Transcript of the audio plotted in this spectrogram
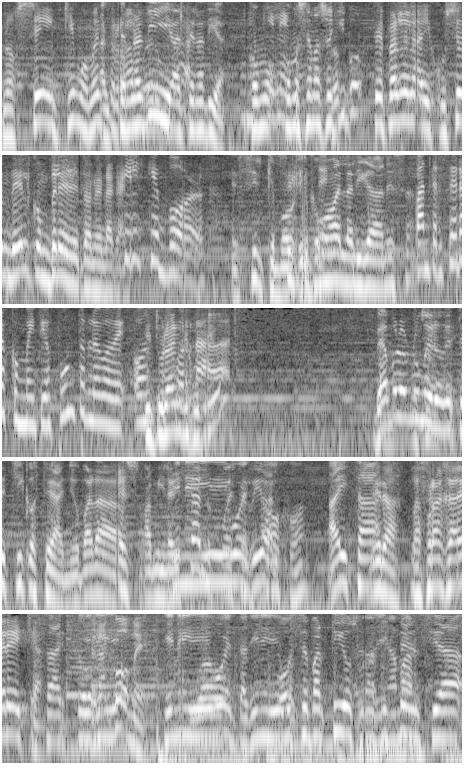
no sé en qué momento lo va a poder Alternativa, jugar. alternativa. ¿Cómo. ¿Cómo se llama su equipo? Estoy esperando la discusión de él con Brereton en la cancha. Silkeborg. El Silkeborg. ¿Y Silkeborg. cómo va en la liga danesa? Van terceros con 22 puntos luego de 11 ¿Titular indiscutido? Veamos los números de este chico este año para Eso. familiarizarlo Tiene ida y con ese vuelta, rival. ojo, eh. Ahí está. Mira, la franja derecha. Exacto. Se la come. Tiene ida y vuelta, tiene ida y vuelta. 11 partidos, una Dinamarca. asistencia,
